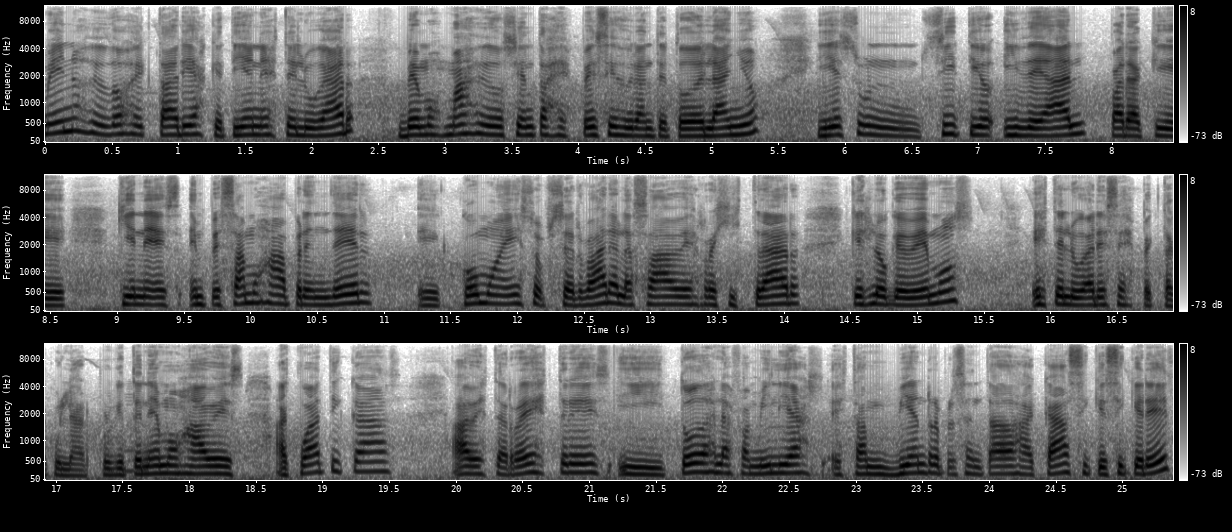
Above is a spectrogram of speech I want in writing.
menos de dos hectáreas que tiene este lugar, vemos más de 200 especies durante todo el año y es un sitio ideal para que quienes empezamos a aprender eh, cómo es observar a las aves, registrar qué es lo que vemos, este lugar es espectacular porque tenemos aves acuáticas, aves terrestres y todas las familias están bien representadas acá, así que si querés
